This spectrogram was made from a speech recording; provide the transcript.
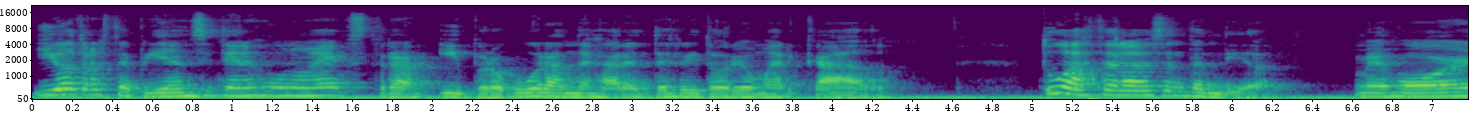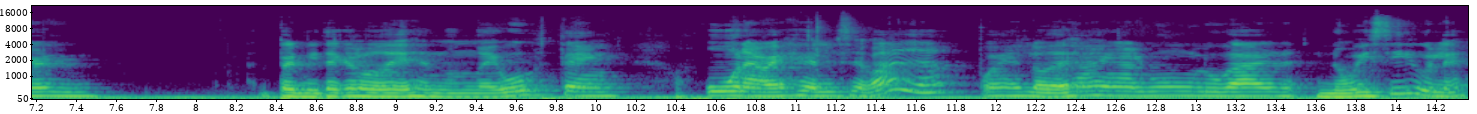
Y otros te piden si tienes uno extra y procuran dejar el territorio marcado. Tú hazte la desentendida. Mejor permite que lo dejen donde gusten. Una vez él se vaya, pues lo dejas en algún lugar no visible,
